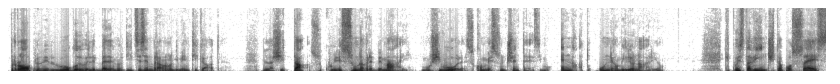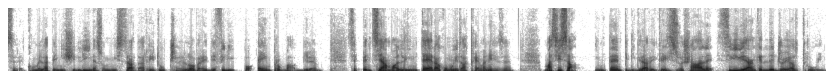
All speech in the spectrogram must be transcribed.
proprio nel luogo dove le belle notizie sembravano dimenticate. Nella città, su cui nessuno avrebbe mai, mo ci vuole, scommesso un centesimo, è nato un neomilionario. Che questa vincita possa essere, come la penicillina somministrata a Rituccia nell'opera di De Filippo, è improbabile, se pensiamo all'intera comunità caivanese. Ma si sa, in tempi di grave crisi sociale si vive anche delle gioie altrui.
